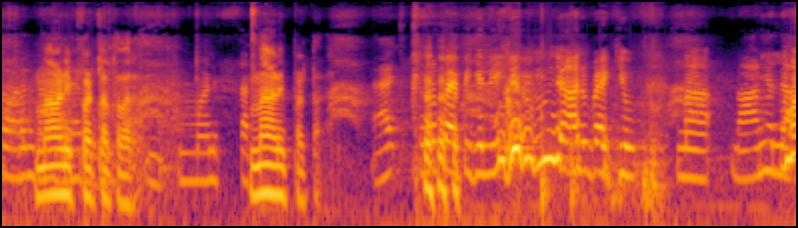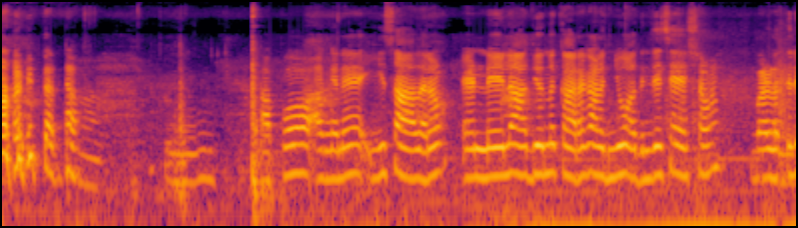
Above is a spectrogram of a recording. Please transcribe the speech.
തോരൻ. നാണിപ്പട്ട. പയപ്പിക്കല്ലേ ഞാനും നാണിയല്ല. മണിത്തട്ട അപ്പോ അങ്ങനെ ഈ സാധനം എണ്ണയിൽ ആദ്യം ഒന്ന് കറ കളഞ്ഞു. അതിന്റെ ശേഷം വെള്ളത്തിൽ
